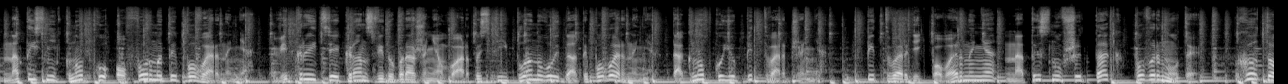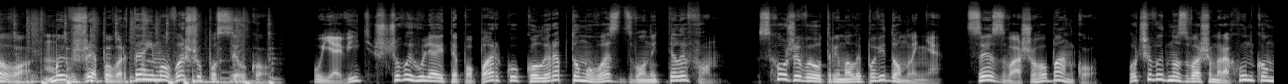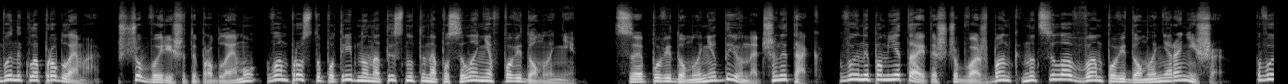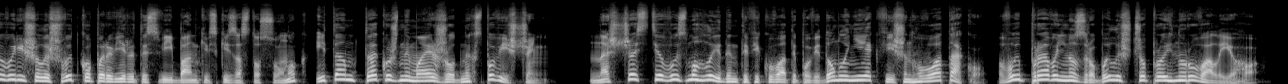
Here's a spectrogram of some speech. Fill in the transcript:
Натисніть кнопку Оформити повернення. Відкриється екран з відображенням вартості й планової дати повернення та кнопкою Підтвердження. Підтвердіть повернення, натиснувши Так Повернути. Готово! Ми вже повертаємо вашу посилку. Уявіть, що ви гуляєте по парку, коли раптом у вас дзвонить телефон. Схоже, ви отримали повідомлення. Це з вашого банку. Очевидно, з вашим рахунком виникла проблема. Щоб вирішити проблему, вам просто потрібно натиснути на посилання в повідомленні. Це повідомлення дивне, чи не так? Ви не пам'ятаєте, щоб ваш банк надсилав вам повідомлення раніше. Ви вирішили швидко перевірити свій банківський застосунок, і там також немає жодних сповіщень. На щастя, ви змогли ідентифікувати повідомлення як фішингову атаку. Ви правильно зробили, що проігнорували його.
